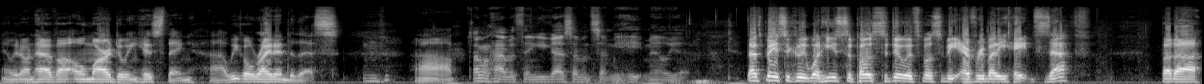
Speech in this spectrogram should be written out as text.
and we don't have uh, Omar doing his thing. Uh, we go right into this. I don't have a thing. You guys haven't sent me hate mail yet. That's basically what he's supposed to do. It's supposed to be everybody hates Seth, but uh,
